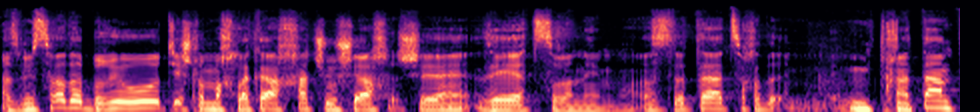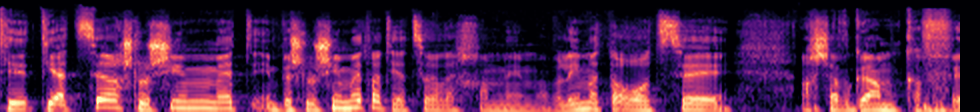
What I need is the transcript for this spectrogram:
אז משרד הבריאות, יש לו מחלקה אחת שהוא שייך, שזה יצרנים. אז אתה צריך, מבחינתם, תייצר 30 מטר, ב-30 מטר תייצר לחמים. אבל אם אתה רוצה עכשיו גם קפה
